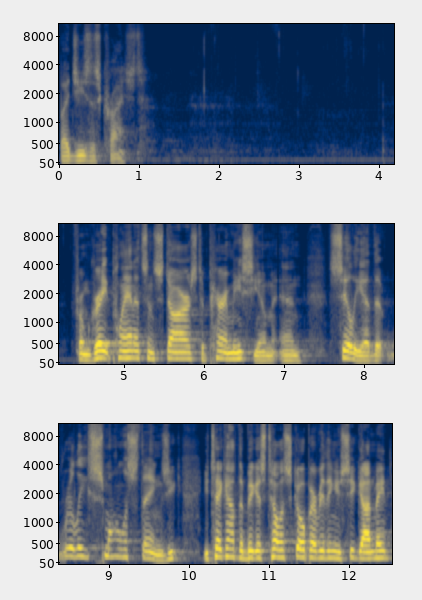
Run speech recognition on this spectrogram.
by Jesus Christ. From great planets and stars to paramecium and cilia, the really smallest things. You, you take out the biggest telescope, everything you see God made,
